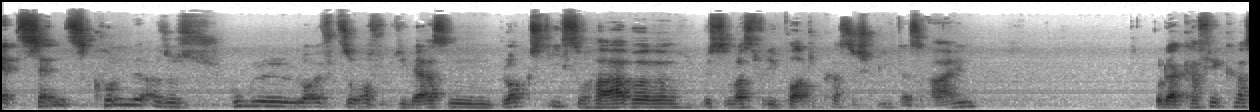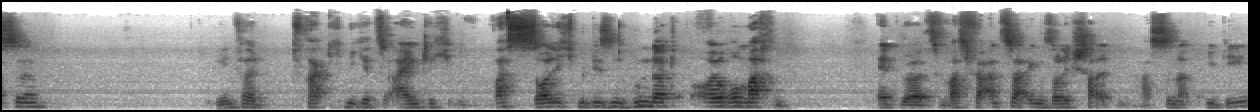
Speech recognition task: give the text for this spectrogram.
AdSense-Kunde, also Google läuft so auf diversen Blogs, die ich so habe. Ein bisschen was für die Portokasse spielt das ein. Oder Kaffeekasse. Auf jeden Fall frage ich mich jetzt eigentlich, was soll ich mit diesen 100 Euro machen? AdWords, was für Anzeigen soll ich schalten? Hast du eine Idee?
